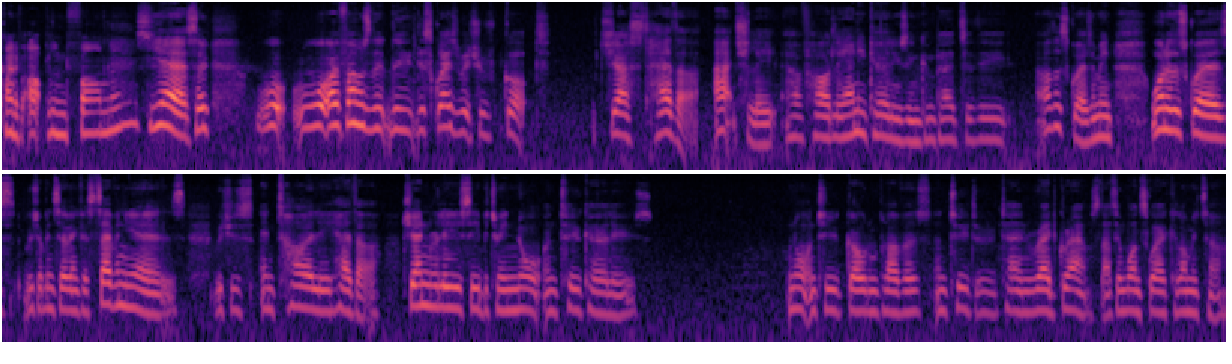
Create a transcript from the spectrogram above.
kind of upland farmlands. Yeah, so what, what I found was that the, the squares which we've got just heather actually have hardly any curlews in compared to the other squares. I mean, one of the squares which I've been surveying for seven years, which is entirely heather, generally you see between naught and two curlews. Naught and two golden plovers and two to ten red grouse. That's in one square kilometre.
